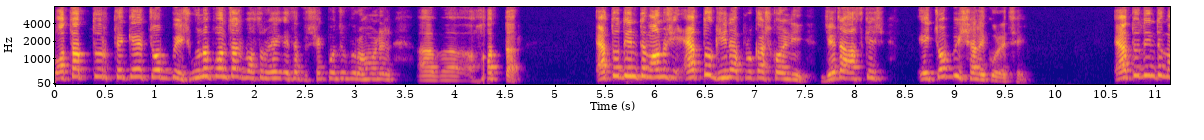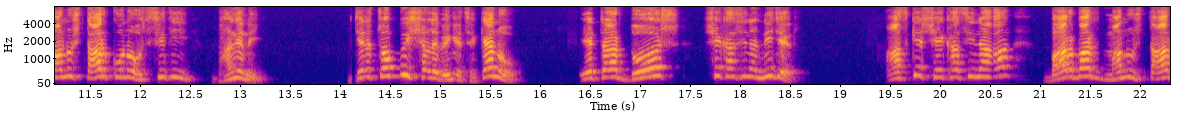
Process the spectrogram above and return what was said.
পঁচাত্তর থেকে চব্বিশ উনপঞ্চাশ বছর হয়ে গেছে শেখ মুজিবুর রহমানের হত্যার। এতদিন তো মানুষ এত ঘৃণা প্রকাশ করেনি যেটা আজকে এই চব্বিশ সালে করেছে। এতদিন তো মানুষ তার কোনো স্মৃতি ভাঙে নেই। যেটা চব্বিশ সালে ভেঙেছে। কেন? এটার দোষ শেখ হাসিনা নিজের। আজকে শেখ হাসিনা বারবার মানুষ তার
